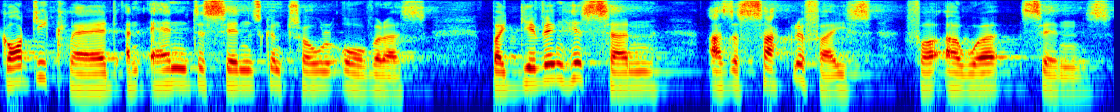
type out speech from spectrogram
God declared an end to sin's control over us by giving his son as a sacrifice for our sins.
